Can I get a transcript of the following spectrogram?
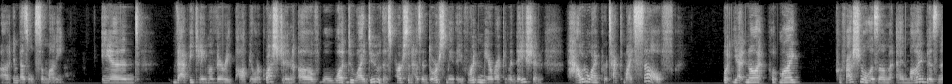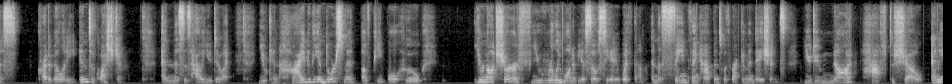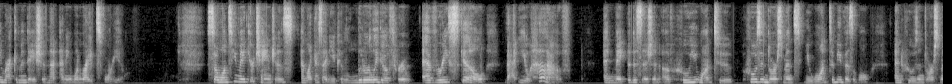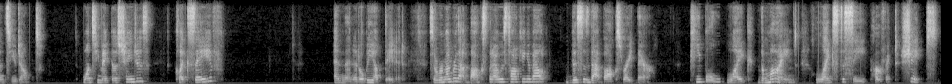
uh, embezzled some money. And that became a very popular question of, well, what do I do? This person has endorsed me. They've written me a recommendation. How do I protect myself, but yet not put my professionalism and my business credibility into question? And this is how you do it. You can hide the endorsement of people who you're not sure if you really want to be associated with them. And the same thing happens with recommendations. You do not have to show any recommendation that anyone writes for you. So once you make your changes, and like I said, you can literally go through every skill that you have and make the decision of who you want to, whose endorsements you want to be visible and whose endorsements you don't. Once you make those changes, click Save, and then it'll be updated. So remember that box that I was talking about? This is that box right there. People like, the mind likes to see perfect shapes.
